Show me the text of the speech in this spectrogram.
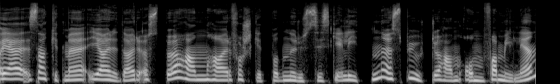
Og jeg snakket med Jardar Østbø, han har forsket på den russiske eliten, jeg spurte jo han om familien,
